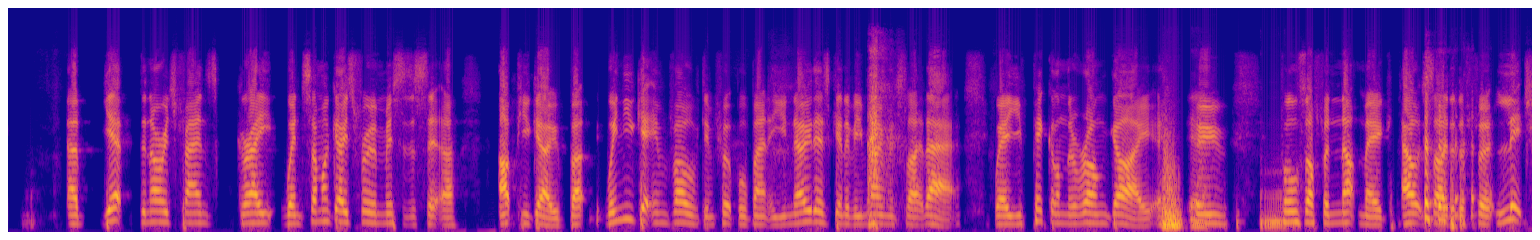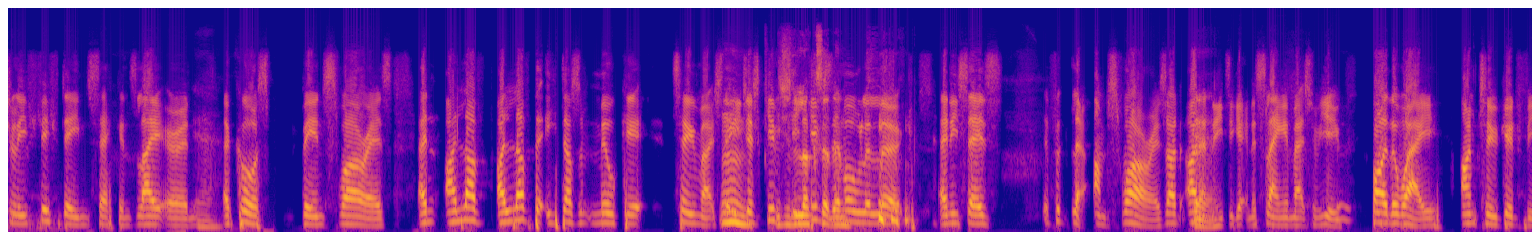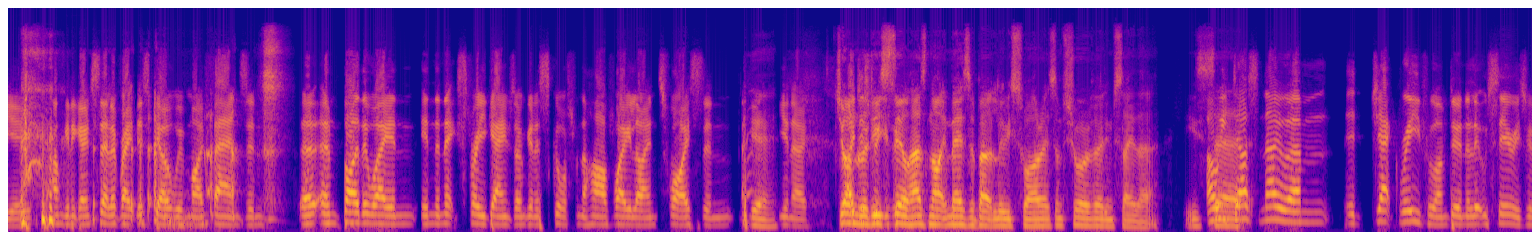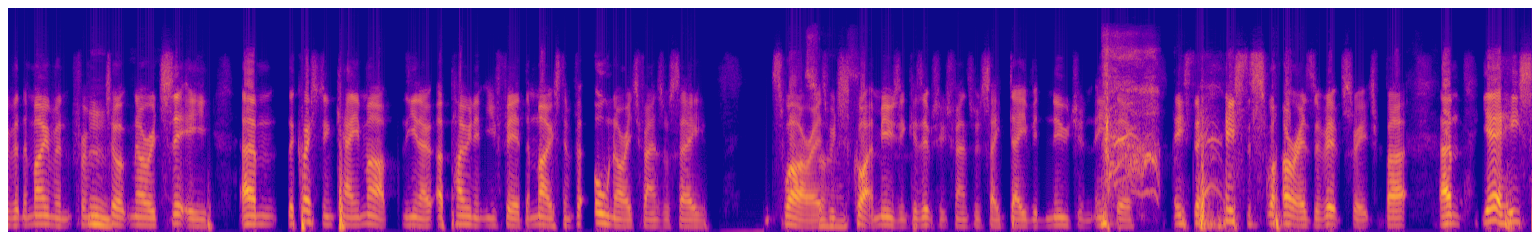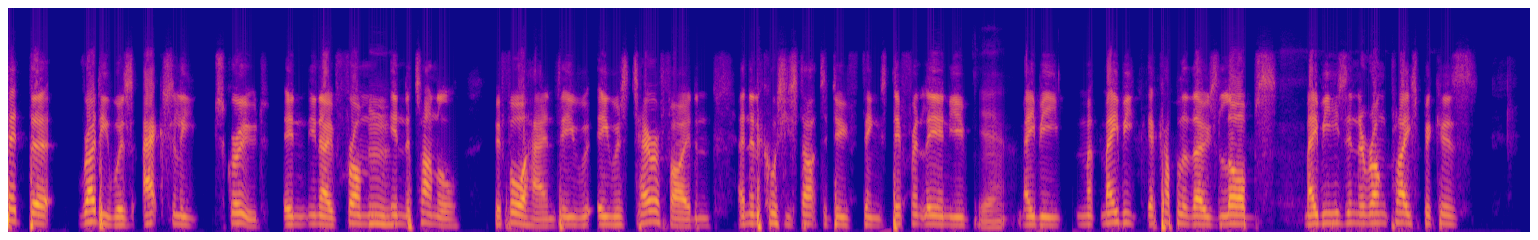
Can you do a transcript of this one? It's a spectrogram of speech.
uh, yep, the Norwich fans great when someone goes through and misses a sitter up you go. But when you get involved in football banter, you know there's going to be moments like that where you pick on the wrong guy who pulls off a nutmeg outside of the foot literally 15 seconds later. And Yeah. of course, being Suarez. And I love, I love that he doesn't milk it too much. That he Mm, just he gives, just he gives them them. all a look, and he says, "Look, I'm Suarez. I, I don't need to get in a slanging match with you. By the way, I'm too good for you. I'm going to go and celebrate this goal with my fans. And uh, and by the way, in in the next three games, I'm going to score from the halfway line twice. And Yeah. you know, John Ruddy a- still has nightmares about Luis Suarez. I'm sure I've heard him say that. He's, Oh, he uh, does know. Um, uh, Jack Reeve, who I'm doing a little series with at the moment from Mm. Talk Norwich City. Um, the question came up, you know, opponent you feared the most, and for all Norwich fans will say Suarez, which is quite amusing because Ipswich fans would say David Nugent. He's the he's the he's the Suarez of Ipswich. But um, yeah, he said that Ruddy was actually screwed in, you know, from Mm. in the tunnel beforehand. He he was terrified, and and then of course you start to do things differently, and you Yeah. maybe m- maybe a couple of those lobs. Maybe he's in the wrong place because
